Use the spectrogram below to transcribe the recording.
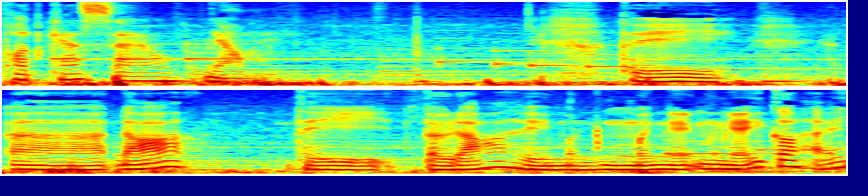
podcast sau nhầm thì uh, đó thì từ đó thì mình mình nghĩ mình nghĩ có thể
